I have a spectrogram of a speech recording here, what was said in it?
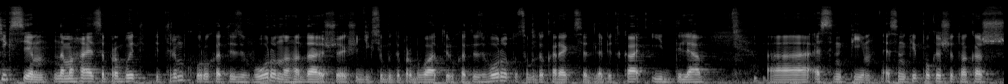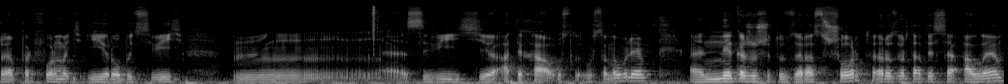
Діксі намагається пробити підтримку, рухатись вгору. Нагадаю, що якщо Діксі буде пробивати і рухатись вгору, то це буде корекція для бітка і для S&P. S&P поки що також перформить і робить свій. Свій АТХ установлює. Е, Не кажу, що тут зараз шорт розвертатися, але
